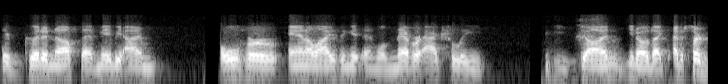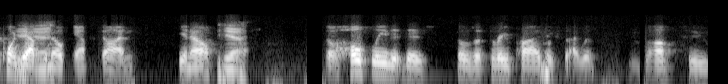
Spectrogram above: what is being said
they're good enough that maybe I'm over analyzing it and will never actually be done. You know, like at a certain point you have to know, okay, I'm done. You know Yeah. so hopefully that there's those are three projects that I would love to.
